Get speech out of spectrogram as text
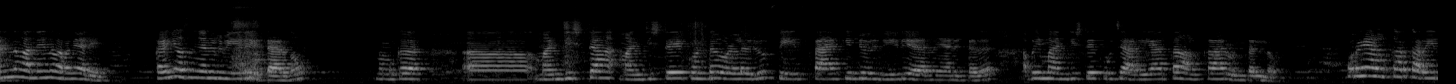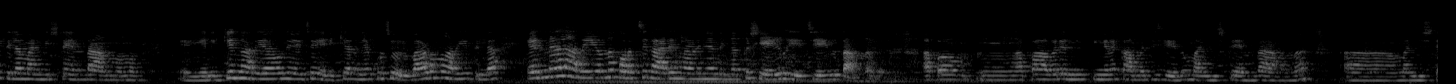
ഞാനിന്ന് വന്നതെന്ന് പറഞ്ഞാലേ കഴിഞ്ഞ ദിവസം ഞാനൊരു വീഡിയോ ഇട്ടായിരുന്നു. നമുക്ക് മഞ്ചിഷ്ട മഞ്ചിഷ്ടയെ കൊണ്ട് ഉള്ള ഒരു ഫേസ് പാക്കിന്റെ ഒരു വീഡിയോ ആയിരുന്നു ഞാൻ ഇട്ടത് അപ്പോൾ ഈ മഞ്ചിഷ്ടയെ കുറിച്ച് അറിയാത്ത ആൾക്കാരുണ്ടല്ലോ. കുറേ ആൾക്കാർക്ക് അറിയത്തില്ല മഞ്ചിഷ്ട എന്താണെന്നൊന്നും. എനിക്കൊന്നും അറിയാവുന്ന ചോദിച്ചാൽ എനിക്ക് അതിനെക്കുറിച്ച് ഒരുപാടൊന്നും അറിയത്തില്ല. എന്നാൽ അറിയുന്ന കുറച്ച് കാര്യങ്ങളാണ് ഞാൻ നിങ്ങൾക്ക് ഷെയർ ചെയ്ത് തന്നത്. അപ്പം ഉം, അപ്പം അവരെനിക്കിങ്ങനെ കമന്റ് ചെയ്തു മഞ്ചിഷ്ട എന്താണെന്ന് മഞ്ചിഷ്ട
